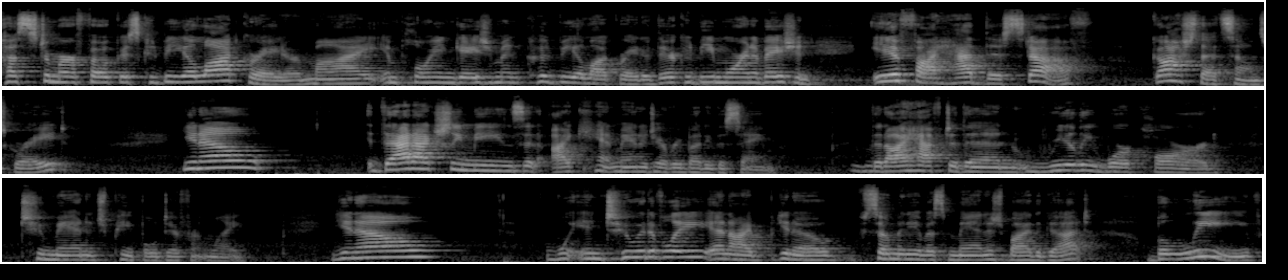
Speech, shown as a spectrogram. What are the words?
customer focus could be a lot greater. My employee engagement could be a lot greater. There could be more innovation. If i had this stuff gosh that sounds great. You know that actually means that i can't manage everybody the same. That i have to then really work hard to manage people differently. You know intuitively and i you know so many of us managed by the gut believe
